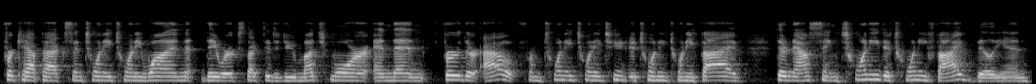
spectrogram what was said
for capex in 2021. They were expected to do much more. And then further out from 2022 to 2025, they're now saying 20 to 25 billion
